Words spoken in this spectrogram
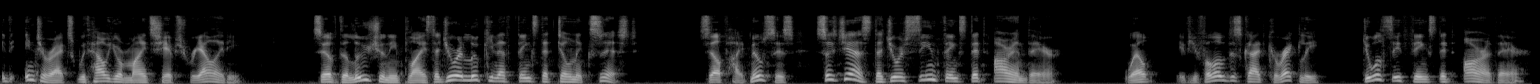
it interacts with how your mind shapes reality. Self delusion implies that you are looking at things that don't exist. Self hypnosis suggests that you are seeing things that aren't there. Well, if you follow this guide correctly, you will see things that are there.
